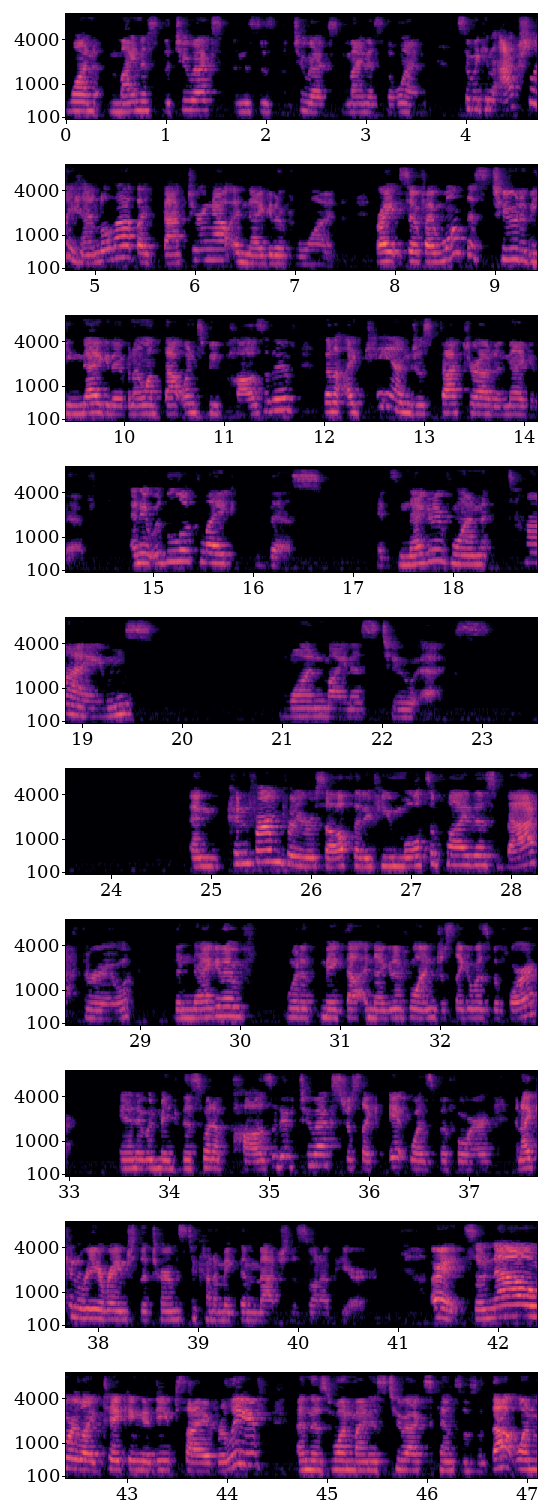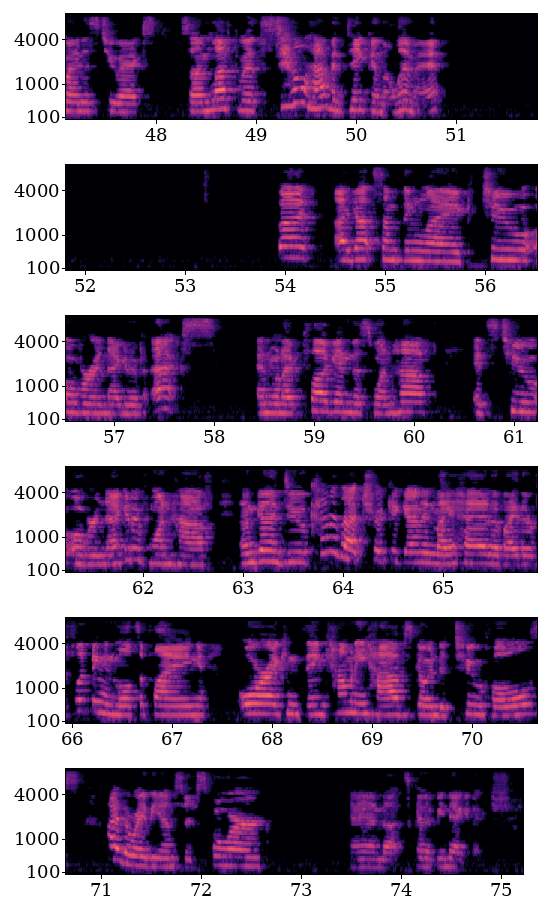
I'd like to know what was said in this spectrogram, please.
1 minus the 2x, and this is the 2x minus the 1. So we can actually handle that by factoring out a negative 1, right? So if I want this 2 to be negative and I want that one to be positive, then I can just factor out a negative. And it would look like this. It's negative 1 times 1 minus 2x. And confirm for yourself that if you multiply this back through, the negative would make that a negative 1 just like it was before. And it would make this one a positive 2x just like it was before. And I can rearrange the terms to kind of make them match this one up here. All right, so now we're like taking a deep sigh of relief, and this 1 minus 2x cancels with that 1 minus 2x. So I'm left with, still haven't taken the limit. But I got something like 2 over a negative x, and when I plug in this 1 half, it's 2 over negative 1 half. And I'm going to do kind of that trick again in my head of either flipping and multiplying, or I can think how many halves go into two wholes. Either way, the answer is 4, and that's going to be negative.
